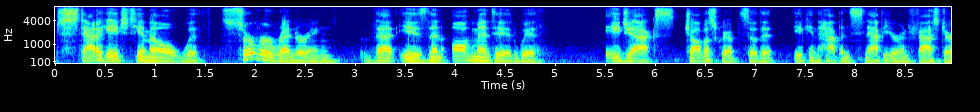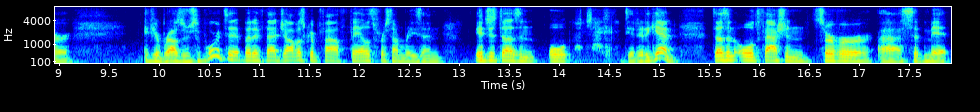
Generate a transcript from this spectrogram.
static HTML with server rendering that is then augmented with Ajax JavaScript so that it can happen snappier and faster if your browser supports it. But if that JavaScript file fails for some reason, it just does an old did it again does an old fashioned server uh, submit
